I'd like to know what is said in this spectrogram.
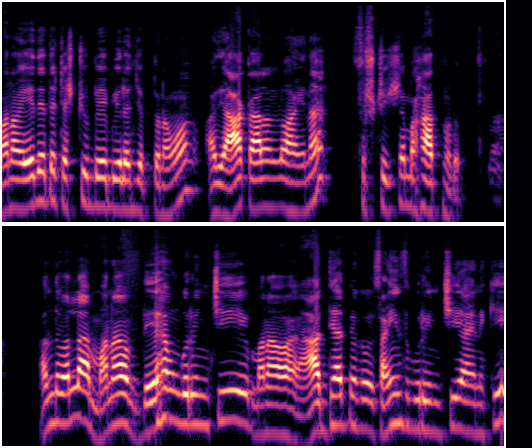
మనం ఏదైతే టెస్ట్ బేబీలు అని చెప్తున్నామో అది ఆ కాలంలో ఆయన సృష్టించిన మహాత్ముడు. అందువల్ల మన దేహం గురించి మన ఆధ్యాత్మిక సైన్స్ గురించి ఆయనకి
